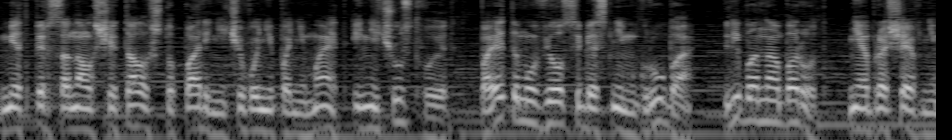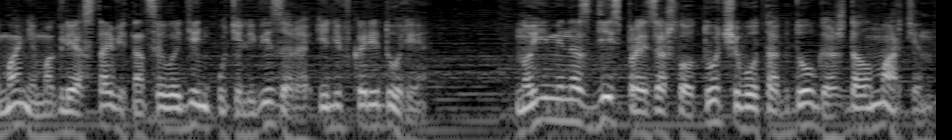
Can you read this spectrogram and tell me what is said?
Медперсонал считал, что парень ничего не понимает и не чувствует, поэтому вел себя с ним грубо, либо наоборот, не обращая внимания, могли оставить на целый день у телевизора или в коридоре. Но именно здесь произошло то, чего так долго ждал Мартин.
